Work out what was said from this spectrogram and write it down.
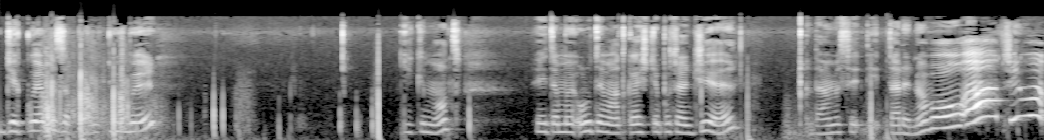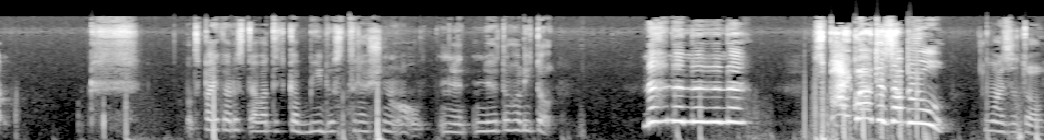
Děkujeme za ProTube. Díky moc. Hej, ta moje ultimátka ještě pořád žije. Dáme si tady novou. A přímo od Spajka dostává teďka bídu strašnou. Mě, mě toho líto. Ne, ne, ne, ne, ne. Spajko, já tě zabiju. To máš za to.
